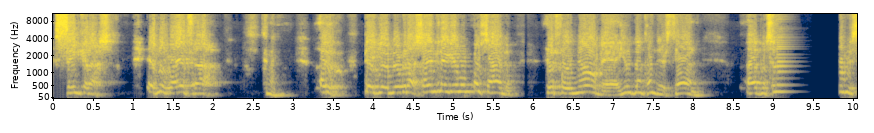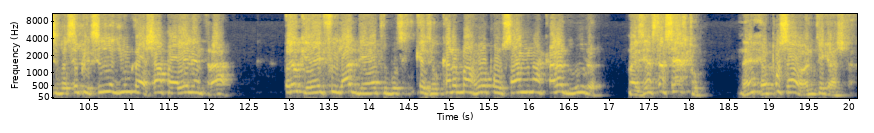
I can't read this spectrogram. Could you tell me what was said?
sem crachá, eu não vou entrar. Aí eu peguei o meu crachá e entreguei o Paul Simon. Ele falou, não, man, you don't understand. Ah, você você precisa de um crachá para ele entrar. Eu que fui lá dentro, busquei, quer dizer, o cara barrou o Paul Simon na cara dura. Mas esse está certo. Né? É o Paul Simon, não tem crachá.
